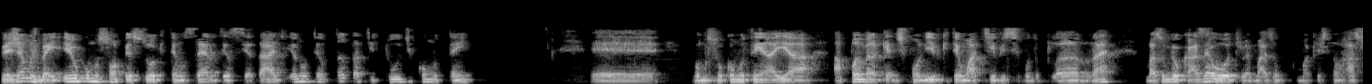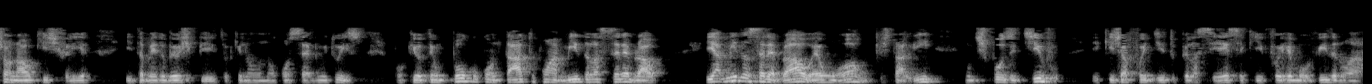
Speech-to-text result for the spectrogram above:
Vejamos bem, eu como sou uma pessoa que tem um zero de ansiedade, eu não tenho tanta atitude como tem, é, vamos supor, como tem aí a, a Pâmela que é disponível, que tem um ativo em segundo plano, né? Mas o meu caso é outro, é mais um, uma questão racional que esfria e também do meu espírito, que não, não consegue muito isso. Porque eu tenho pouco contato com a amígdala cerebral. E a amígdala cerebral é um órgão que está ali, um dispositivo, e que já foi dito pela ciência que foi removida numa.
